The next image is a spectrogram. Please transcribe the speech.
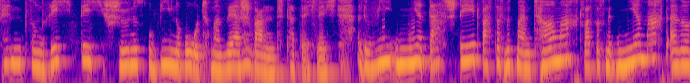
fände so ein richtig schönes Rubinrot mal sehr mhm. spannend tatsächlich. Also wie mir das steht, was das mit meinem Teint macht, was das mit mir macht. Also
